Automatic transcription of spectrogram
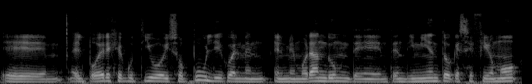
Eh, el Poder Ejecutivo hizo público el, memorándum de entendimiento que se firmó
